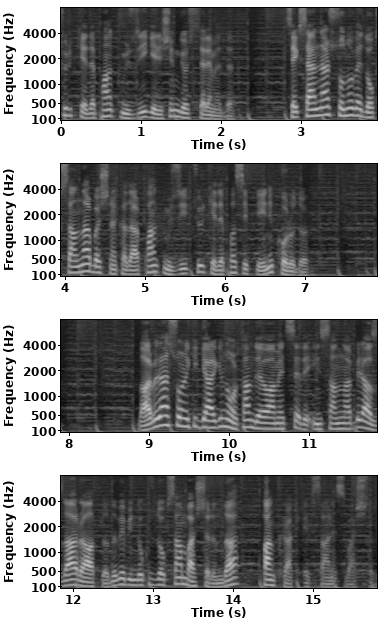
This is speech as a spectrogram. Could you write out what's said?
Türkiye'de punk müziği gelişim gösteremedi. 80'ler sonu ve 90'lar başına kadar punk müziği Türkiye'de pasifliğini korudu. Darbeden sonraki gergin ortam devam etse de insanlar biraz daha rahatladı ve 1990 başlarında punk rock efsanesi başladı.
